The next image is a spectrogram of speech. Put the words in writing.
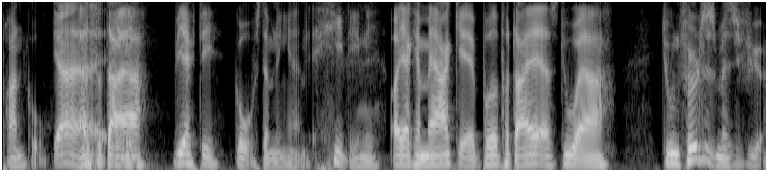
brandgod. Jeg er altså, der enig. er virkelig god stemning herinde. Helt enig. Og jeg kan mærke øh, både på dig, altså du er, du er en følelsesmæssig fyr.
